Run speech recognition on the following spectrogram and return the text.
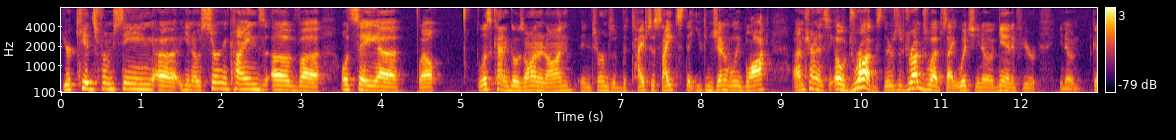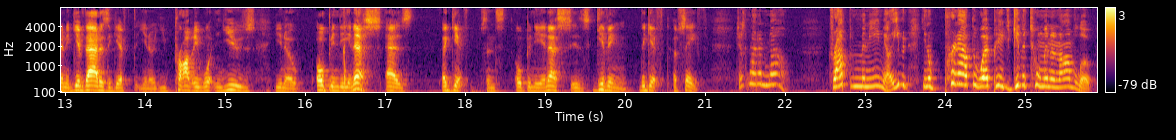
your kids from seeing you know certain kinds of let's say well the list kind of goes on and on in terms of the types of sites that you can generally block. I'm trying to say, oh, drugs. There's a drugs website, which you know, again, if you're you know going to give that as a gift, you know, you probably wouldn't use you know OpenDNS as a gift since OpenDNS is giving the gift of safe. Just let them know. Drop them an email. Even, you know, print out the web page, give it to them in an envelope.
